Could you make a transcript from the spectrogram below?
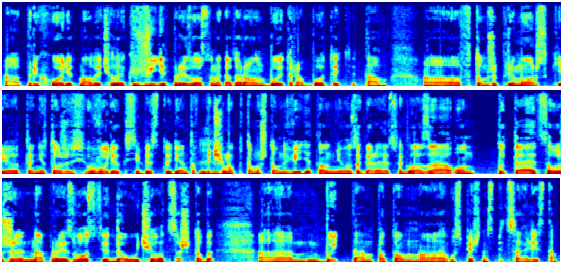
а, приходит молодой человек, видит производство, на котором он будет работать, и там а, в том же Приморске вот они тоже вводят к себе студентов. Mm-hmm. Почему? Потому что он видит, у него загораются глаза, он пытается уже на производстве доучиваться, чтобы а, быть там потом успешным специалистом.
